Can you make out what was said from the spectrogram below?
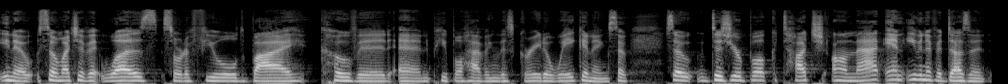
you know, so much of it was sort of fueled by COVID and people having this great awakening. So, so does your book touch on that? And even if it doesn't,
